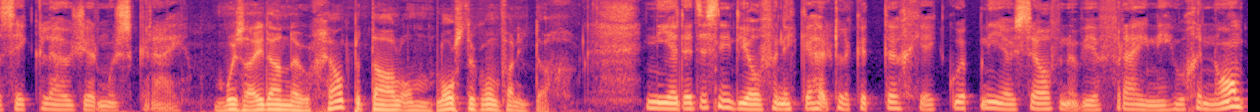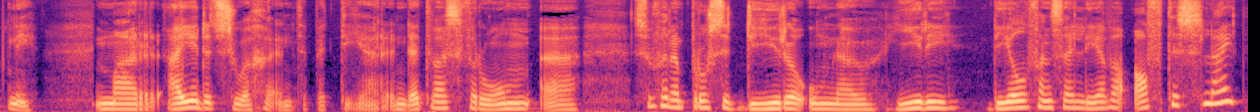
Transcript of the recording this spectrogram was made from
sê closure moes kry. Moes hy dan nou geld betaal om los te kom van die tug? Nee, dit is nie deel van die kerklike tug. Jy koop nie jouself nou weer vry nie, hoe genaamd nie. Maar hy het dit so geïnterpreteer en dit was vir hom 'n uh, so vir 'n prosedure om nou hierdie deel van sy lewe af te sluit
